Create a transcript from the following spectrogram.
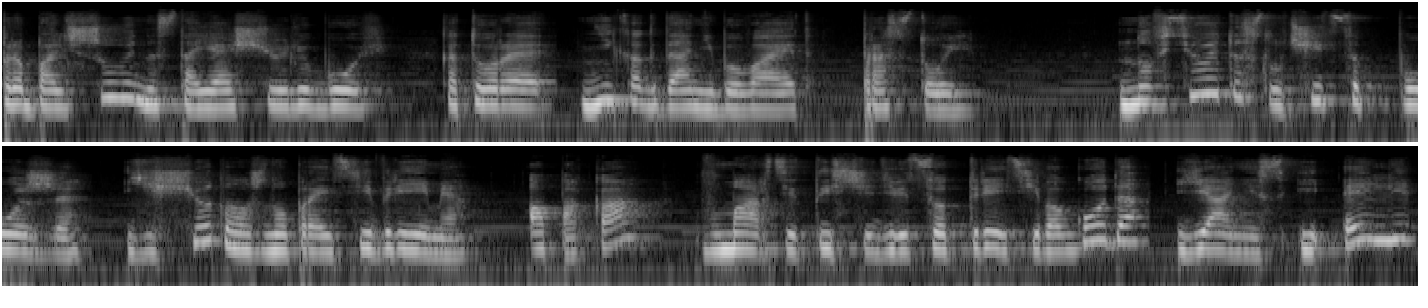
про большую настоящую любовь, которая никогда не бывает простой. Но все это случится позже, еще должно пройти время. А пока в марте 1903 года Янис и Элли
